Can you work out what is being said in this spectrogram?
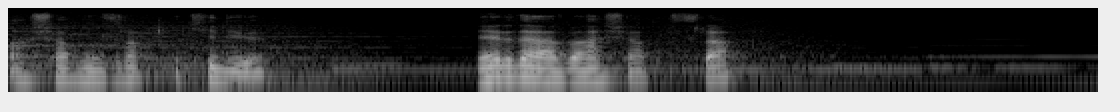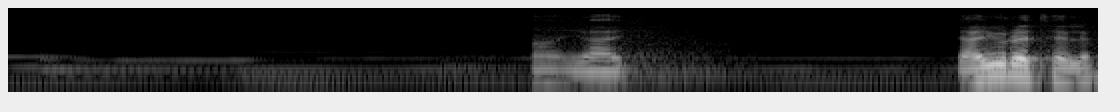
Ahşap mızrak 2 diyor. Nerede abi ahşap mızrak? Ha, yay. Yay üretelim.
